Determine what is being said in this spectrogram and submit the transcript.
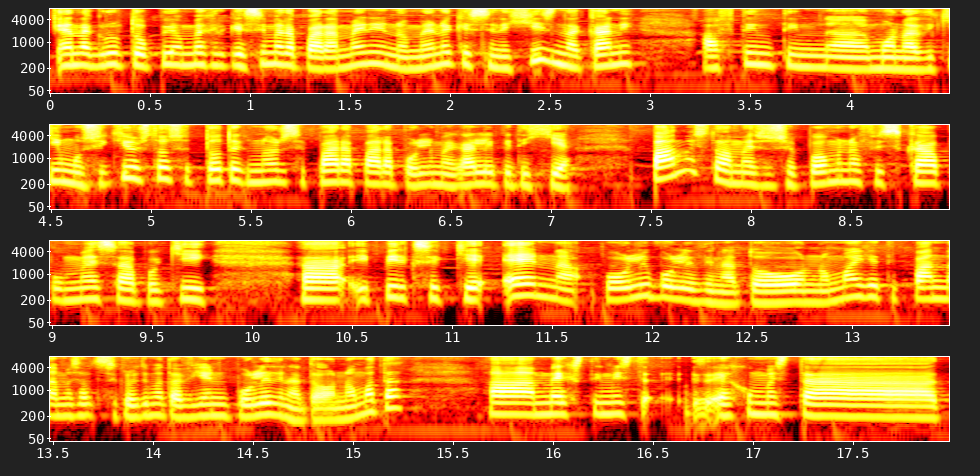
ένα γκρουπ το οποίο μέχρι και σήμερα παραμένει ενωμένο και συνεχίζει να κάνει αυτήν την μοναδική μουσική, ωστόσο τότε γνώρισε πάρα πάρα πολύ μεγάλη επιτυχία. Πάμε στο αμέσως επόμενο, φυσικά που μέσα από εκεί α, υπήρξε και ένα πολύ πολύ δυνατό όνομα, γιατί πάντα μέσα από τα συγκροτήματα βγαίνουν πολύ δυνατά ονόματα. Α, μέχρι στιγμής έχουμε στα,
